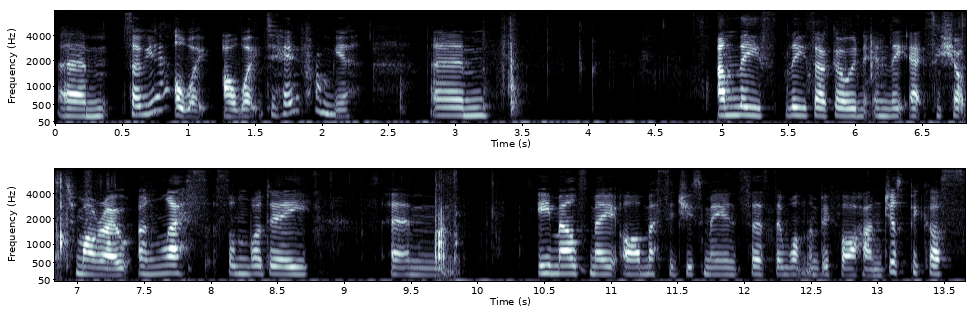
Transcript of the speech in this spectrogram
Um, so yeah I'll wait I'll wait to hear from you. Um, and these these are going in the Etsy shop tomorrow unless somebody um, emails me or messages me and says they want them beforehand just because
